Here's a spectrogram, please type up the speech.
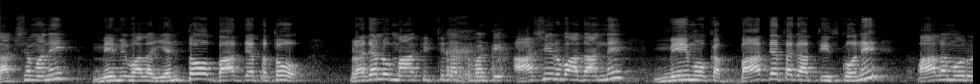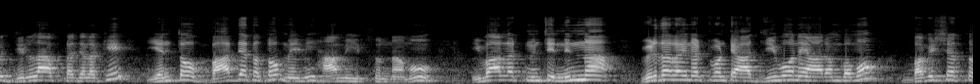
లక్ష్యమని మేము ఇవాళ ఎంతో బాధ్యతతో ప్రజలు మాకిచ్చినటువంటి ఆశీర్వాదాన్ని మేము ఒక బాధ్యతగా తీసుకొని పాలమూరు జిల్లా ప్రజలకి ఎంతో బాధ్యతతో మేము హామీ ఇస్తున్నాము. ఇవాళ నుంచి నిన్న విడుదలైనటువంటి ఆ జీవోనే ఆరంభము భవిష్యత్తు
